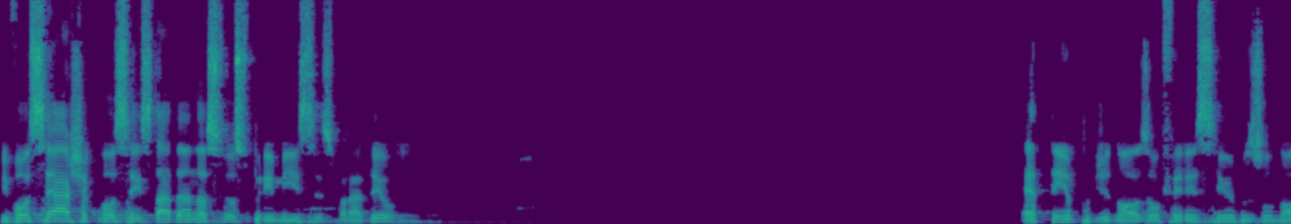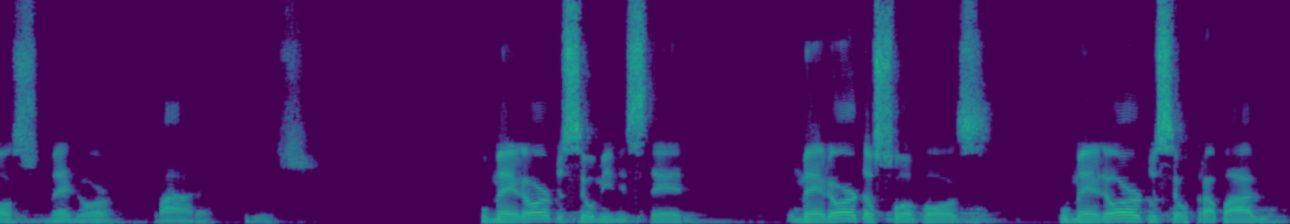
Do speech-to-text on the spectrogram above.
E você acha que você está dando as suas primícias para Deus? É tempo de nós oferecermos o nosso melhor para Deus. O melhor do seu ministério, o melhor da sua voz, o melhor do seu trabalho,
